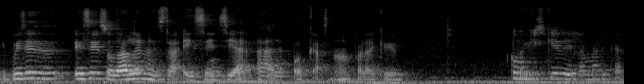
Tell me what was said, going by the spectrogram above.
y pues es, es, eso, darle nuestra esencia al podcast, ¿no? Para que... Como que pues, quede la marca.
